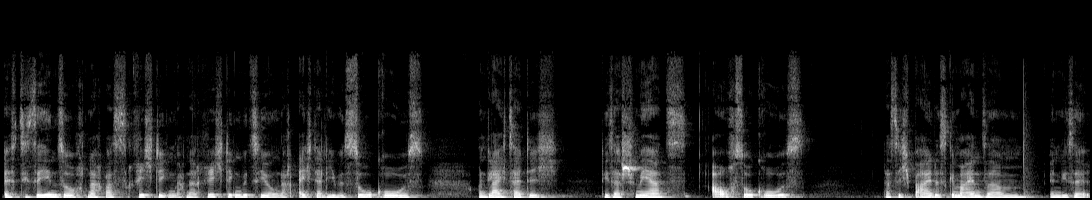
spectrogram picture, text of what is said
ist die Sehnsucht nach was Richtigen, nach einer richtigen Beziehung, nach echter Liebe so groß und gleichzeitig dieser Schmerz auch so groß, dass sich beides gemeinsam in diese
